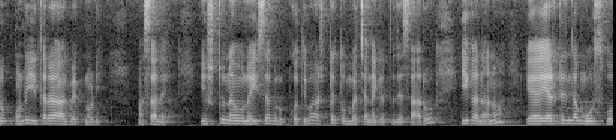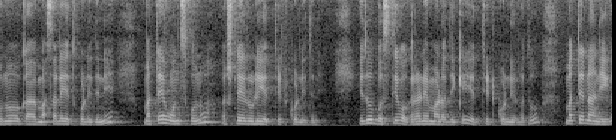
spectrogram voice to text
ರುಬ್ಕೊಂಡು ಈ ಥರ ಆಗಬೇಕು ನೋಡಿ ಮಸಾಲೆ. ಎಷ್ಟು ನಾವು ನೈಸಾಗಿ ರುಬ್ಕೋತೀವೋ ಅಷ್ಟೇ ತುಂಬ ಚೆನ್ನಾಗಿರ್ತದೆ ಸಾರು. ಈಗ ನಾನು ಎರಡರಿಂದ ಮೂರು ಸ್ಪೂನು ಕ ಮಸಾಲೆ ಎತ್ಕೊಂಡಿದ್ದೀನಿ. ಮತ್ತು ಒಂದು ಸ್ಪೂನು ಅರಿಶಿನ ಈರುಳ್ಳಿ ಎತ್ತಿಟ್ಕೊಂಡಿದ್ದೀನಿ. ಇದು ಬಸ್ತಿ ಒಗ್ಗರಣೆ ಮಾಡೋದಕ್ಕೆ ಎತ್ತಿಟ್ಕೊಂಡಿರೋದು. ಮತ್ತು ನಾನೀಗ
